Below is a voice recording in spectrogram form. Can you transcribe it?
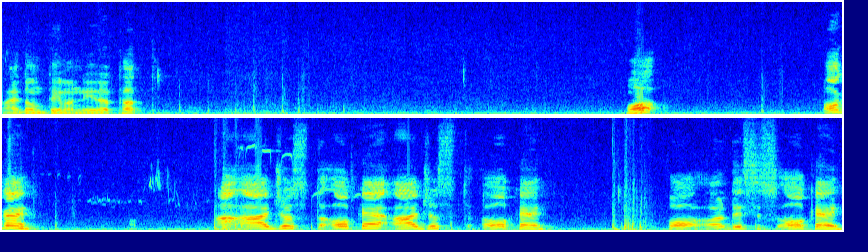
I don't even need a that. Oh! Okay. I, I just, okay, I just, okay. Oh, uh, this is okay.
